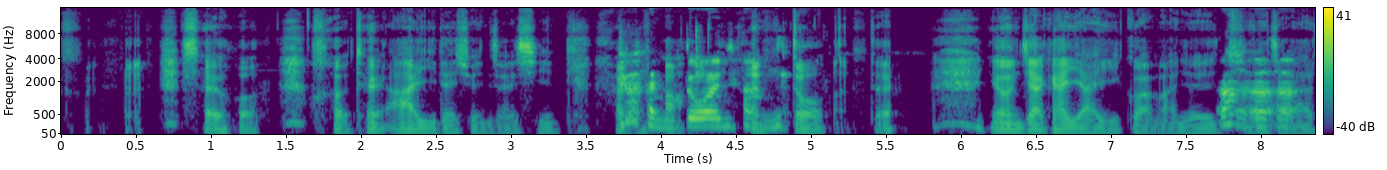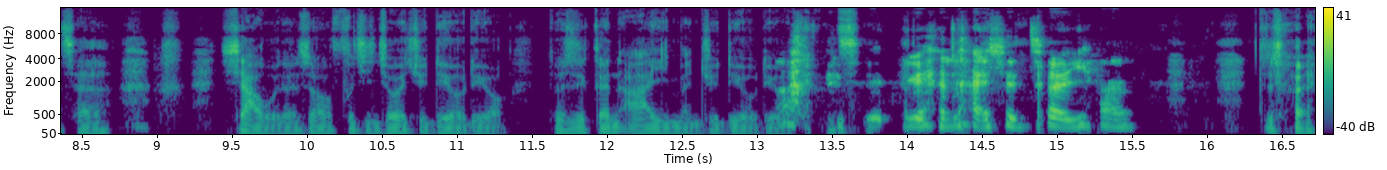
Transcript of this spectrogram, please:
所以我我对阿姨的选择性很，很多，很多。对，因为我们家开牙医馆嘛，就是骑着脚踏车，嗯嗯嗯，下午的时候，父亲就会去遛遛，都，就是跟阿姨们去遛遛。原来是这样。对，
